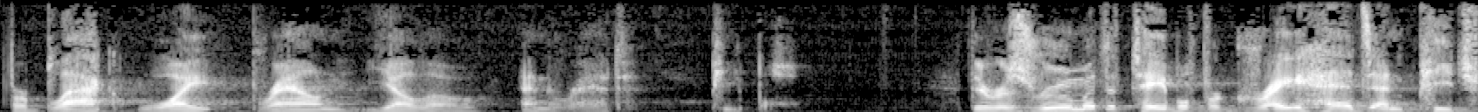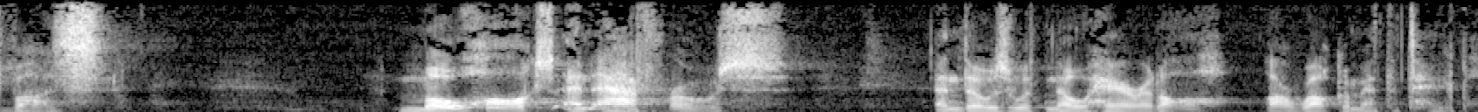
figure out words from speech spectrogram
for black, white, brown, yellow, and red people. There is room at the table for gray heads and peach fuzz, mohawks and afros, and those with no hair at all are welcome at the table.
